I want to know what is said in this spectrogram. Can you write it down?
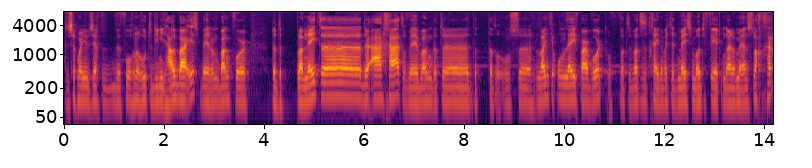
dus zeg maar, je zegt we volgen een route die niet houdbaar is. Ben je dan bang voor dat de planeet eh, eraan gaat? Of ben je bang dat, eh, dat, dat ons eh, landje onleefbaar wordt? Of wat, wat is hetgene wat je het meeste motiveert om daar dan mee aan de slag te gaan?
